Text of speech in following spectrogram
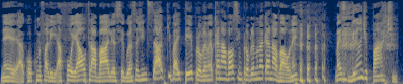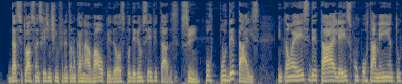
né? Como eu falei, apoiar o trabalho e a segurança, a gente sabe que vai ter problema. É o carnaval sem problema não é carnaval, né? Mas grande parte das situações que a gente enfrenta no carnaval, Pedro, elas poderiam ser evitadas Sim. por, por detalhes. Então é esse detalhe, é esse comportamento,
